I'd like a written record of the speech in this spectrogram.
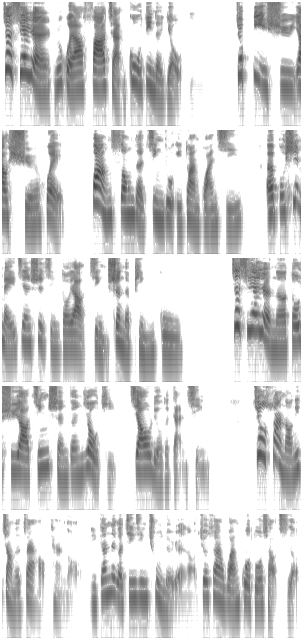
这些人如果要发展固定的友，就必须要学会放松的进入一段关系，而不是每一件事情都要谨慎的评估。这些人呢，都需要精神跟肉体交流的感情。就算哦，你长得再好看哦，你跟那个金星处女的人哦，就算玩过多少次哦。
